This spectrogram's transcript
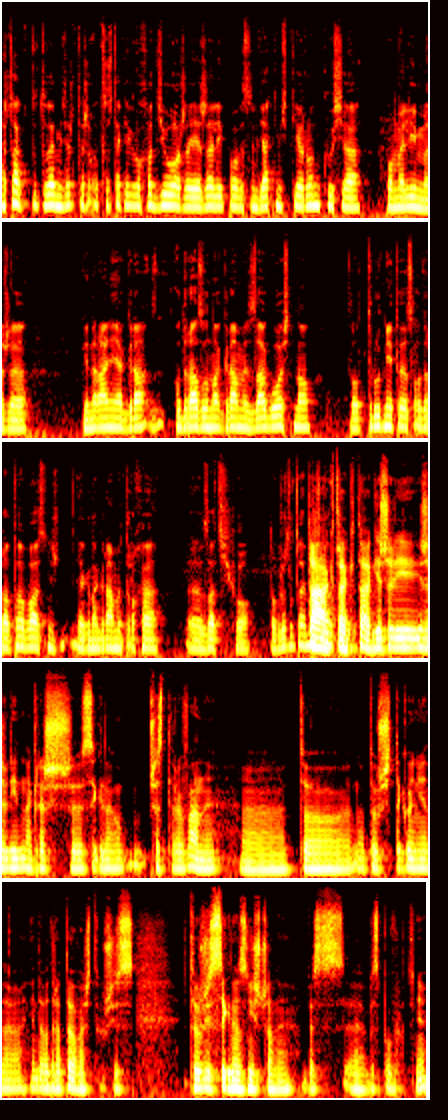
A tak, tutaj mi też o coś takiego chodziło, że jeżeli powiedzmy w jakimś kierunku się pomylimy, że generalnie gra, od razu nagramy za głośno, to trudniej to jest odratować niż jak nagramy trochę e, za cicho. Dobrze tutaj Tak, myślę, tak, tak. Jeżeli, jeżeli nagrasz sygnał przesterowany, e, to, no to już się tego nie da, nie da odratować. To już jest, to już jest sygnał zniszczony bez, e, bezpowrotnie.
